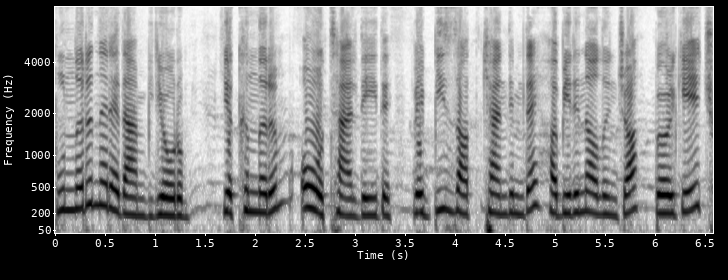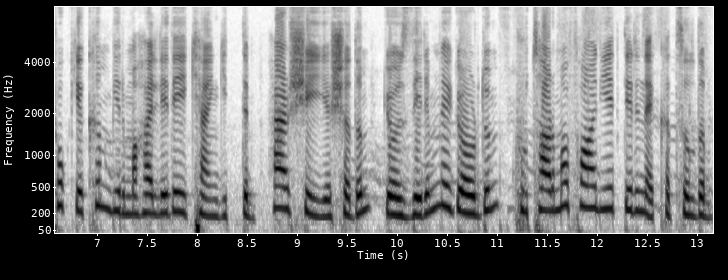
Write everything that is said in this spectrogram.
Bunları nereden biliyorum? Yakınlarım o oteldeydi ve bizzat kendim de haberini alınca bölgeye çok yakın bir mahalledeyken gittim. Her şeyi yaşadım, gözlerimle gördüm, kurtarma faaliyetlerine katıldım.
